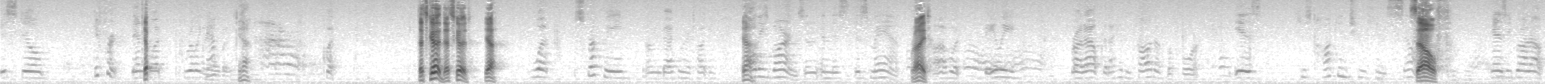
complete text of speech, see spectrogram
is still different than Yep. what really happened. Yeah. But That's good. That's good. Yeah. what struck me, I mean, back when we were talking, Yeah. all these barns and, and this this man. Right. Uh, what Bailey brought out that I hadn't thought of before is he's talking to himself. Self. As he brought out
